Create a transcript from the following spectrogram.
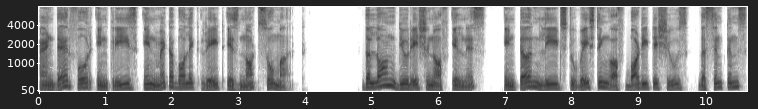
and therefore increase in metabolic rate is not so marked. The long duration of illness, in turn leads to wasting of body tissues, the symptoms,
